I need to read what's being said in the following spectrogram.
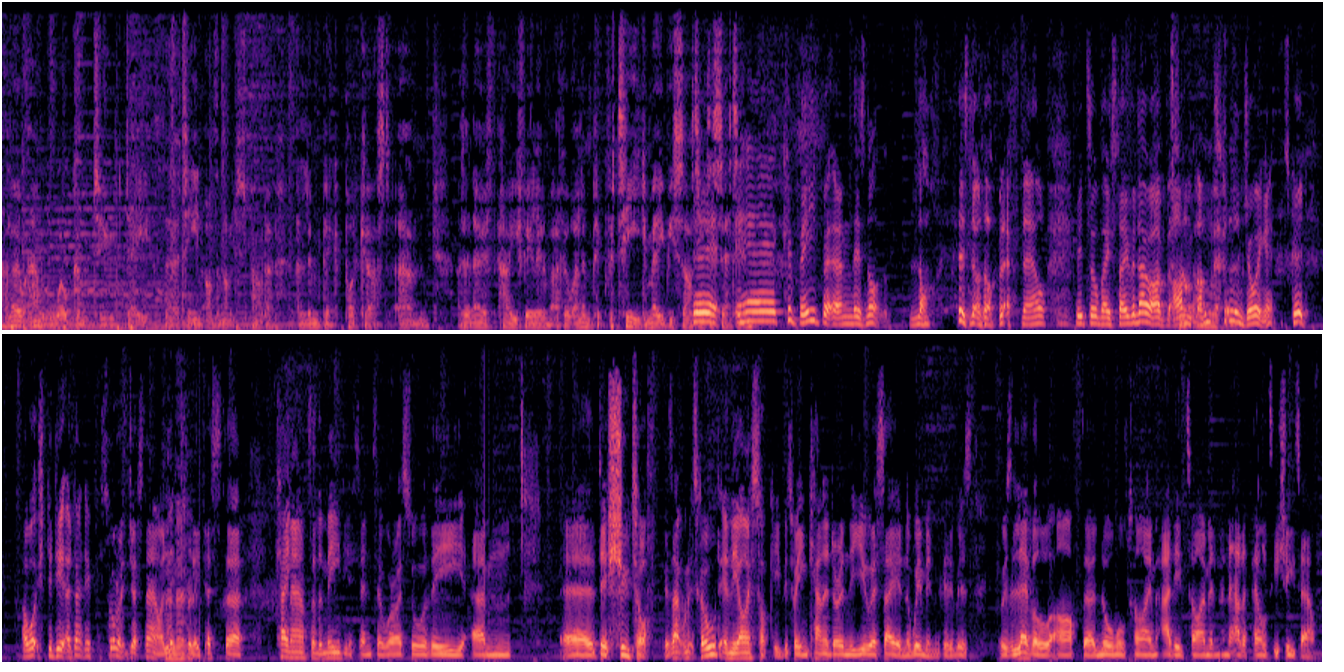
Hello and welcome to day 13 of the Knowledge is Powder Olympic podcast. Um, I don't know if how you're feeling, but I feel Olympic fatigue may be starting to set in. Yeah, it could be, but um, there's not long. There's not long left now. It's almost over. No, I've, I'm, I'm still now. enjoying it. It's good. I watched it. I don't know if you saw it just now. I know. literally just uh, came out of the media centre where I saw the um, uh, the shoot off. Is that what it's called in the ice hockey between Canada and the USA and the women? Because it was it was level after normal time, added time, and then they had a penalty shootout.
